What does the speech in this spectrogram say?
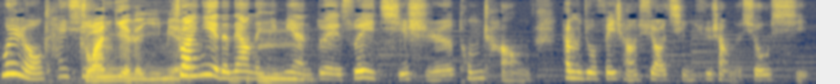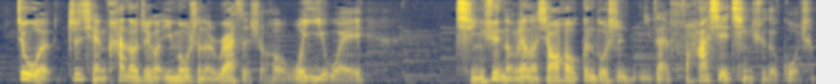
温柔、开心、专业的一面，专业的那样的一面。嗯对，所以其实通常他们就非常需要情绪上的休息。就我之前看到这个 emotional rest 的时候，我以为情绪能量的消耗更多是你在发泄情绪的过程，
